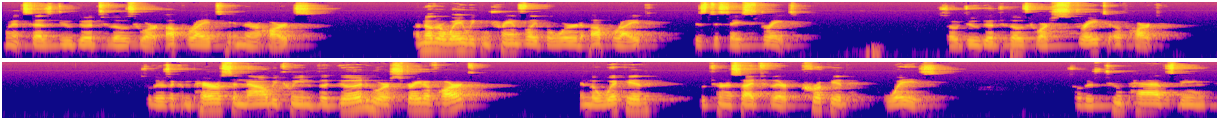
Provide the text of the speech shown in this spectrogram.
When it says, Do good to those who are upright in their hearts, Another way we can translate the word upright is to say straight. So do good to those who are straight of heart. So there's a comparison now between the good who are straight of heart and the wicked who turn aside to their crooked ways. So there's two paths being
